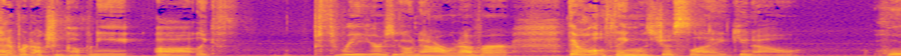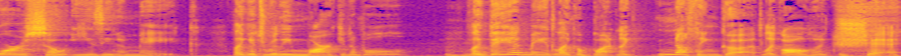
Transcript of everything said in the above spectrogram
at a production company, uh, like th- three years ago now or whatever, their whole thing was just like, you know, horror is so easy to make. Like it's really marketable. Like they had made like a bunch, like nothing good, like all like shit.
